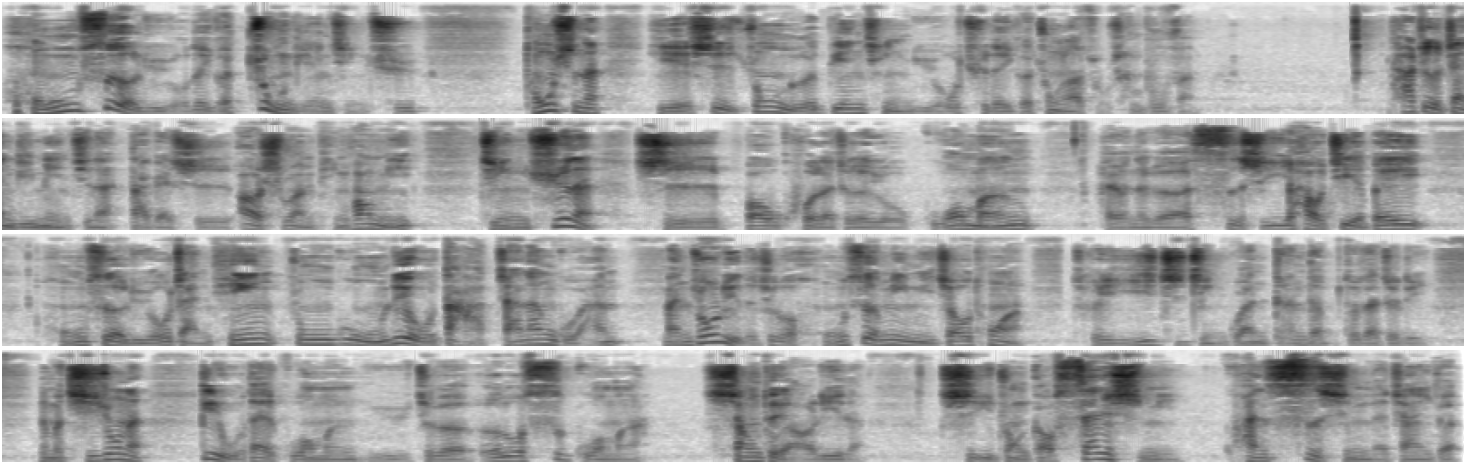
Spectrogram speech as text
红色旅游的一个重点景区，同时呢也是中俄边境旅游区的一个重要组成部分。它这个占地面积呢大概是二十万平方米，景区呢是包括了这个有国门，还有那个四十一号界碑。红色旅游展厅、中共六大展览馆、满洲里的这个红色秘密交通啊，这个遗址景观等等都在这里。那么其中呢，第五代国门与这个俄罗斯国门啊相对而立的，是一幢高三十米、宽四十米的这样一个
